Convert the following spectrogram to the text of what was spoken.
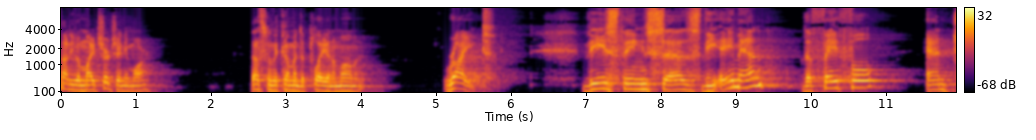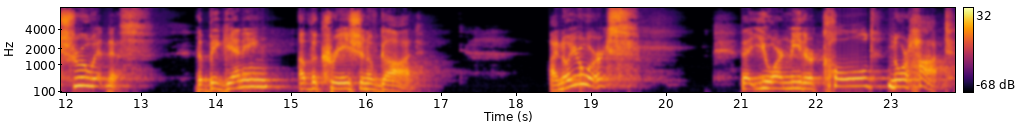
Not even my church anymore. That's going to come into play in a moment. Right. These things says the Amen, the faithful and true witness, the beginning of the creation of God. I know your works, that you are neither cold nor hot.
